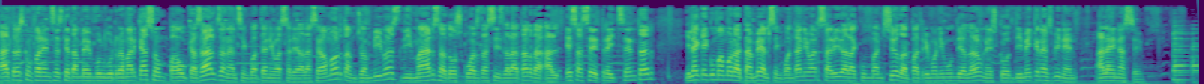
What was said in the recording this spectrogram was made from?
Altres conferències que també hem volgut remarcar són Pau Casals en el 50è aniversari de la seva mort amb Joan Vives, dimarts a dos quarts de sis de la tarda al SC Trade Center i la que commemora també el 50è aniversari de la Convenció del Patrimoni Mundial de la UNESCO dimecres vinent a l'ANC.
